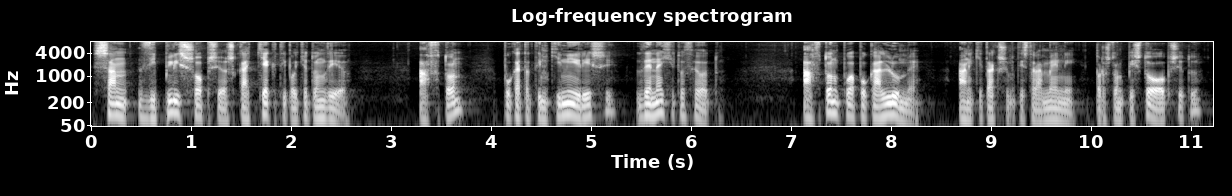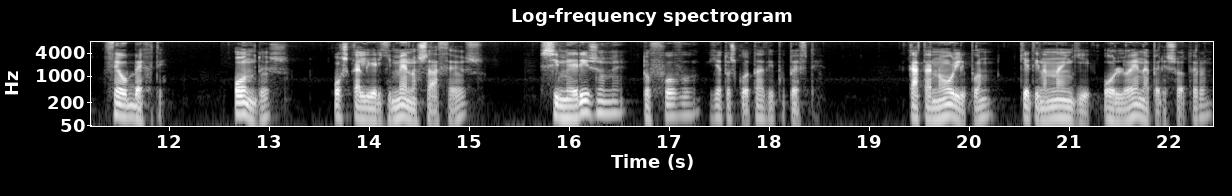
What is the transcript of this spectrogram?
σαν διπλή όψεως κακέκτυπο και των δύο. Αυτόν που κατά την κοινή ρίση δεν έχει το Θεό του. Αυτόν που αποκαλούμε, αν κοιτάξουμε τη στραμμένη προς τον πιστό όψη του, Θεομπέχτη. Όντως, ως καλλιεργημένος άθεος, συμμερίζομαι το φόβο για το σκοτάδι που πέφτει. Κατανοώ λοιπόν και την ανάγκη όλο ένα περισσότερον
